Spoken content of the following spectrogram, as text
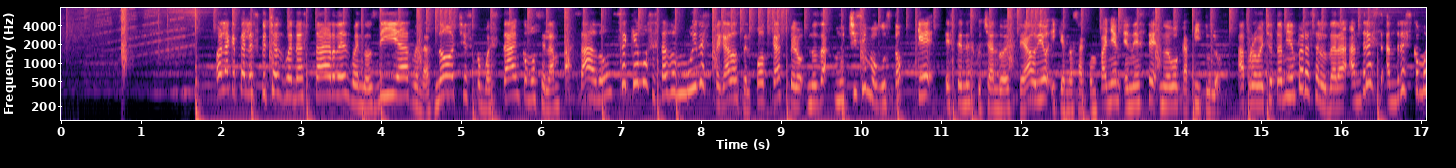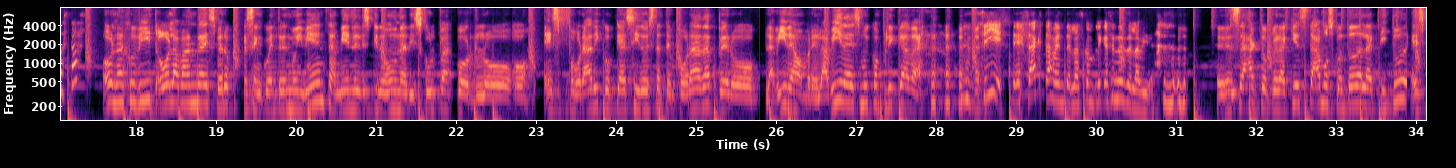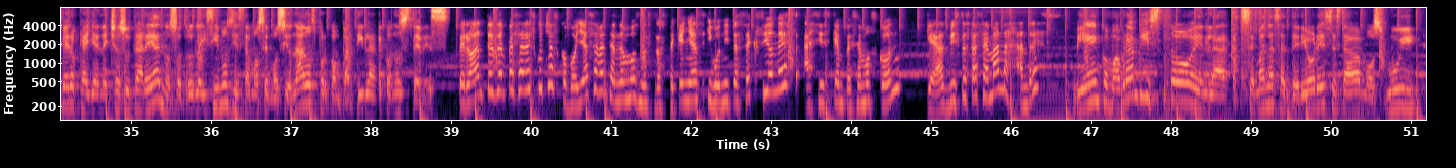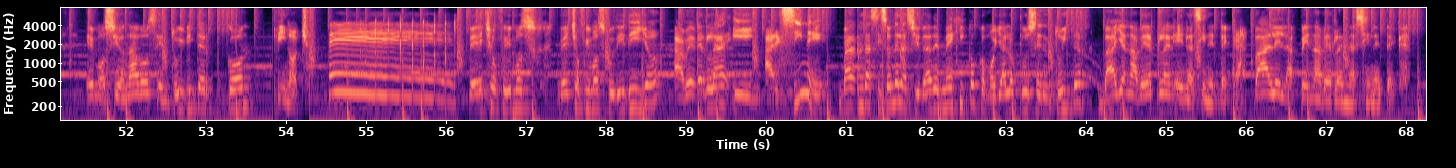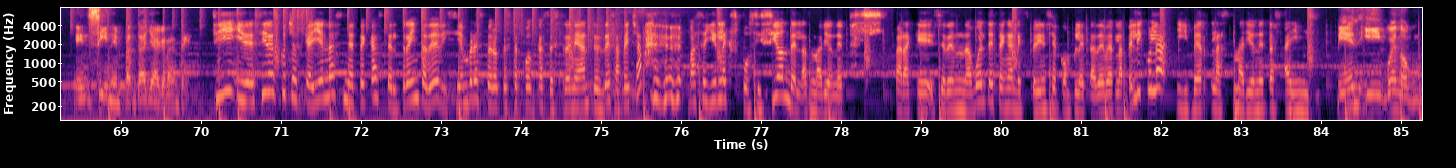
Hola, ¿qué tal? Escuchas, buenas tardes, buenos días, buenas noches, ¿cómo están? ¿Cómo se la han pasado? Sé que hemos estado muy despegados del podcast, pero nos da muchísimo gusto que estén escuchando este audio y que nos acompañen en este nuevo capítulo. Aprovecho también para saludar a Andrés. Andrés, ¿cómo estás? Hola, Judith. Hola, banda. Espero que se encuentren muy bien. También les pido una disculpa por lo esporádico que ha sido esta temporada, pero la vida, hombre, la vida es muy complicada. Sí, exactamente, las complicaciones de la vida. Exacto, pero aquí estamos con toda la actitud. Espero que hayan hecho su tarea, nosotros la hicimos y estamos emocionados por compartirla con ustedes. Pero antes de empezar, escuchas, como ya saben, tenemos nuestras pequeñas y bonitas secciones, así es que empecemos con ¿qué has visto esta semana, Andrés? Bien, como habrán visto en las semanas anteriores, estábamos muy emocionados en Twitter con Pinocho. De hecho, fuimos, de hecho, fuimos yo a verla y al cine. Bandas, si son de la Ciudad de México, como ya lo puse en Twitter, vayan a verla en la Cineteca. Vale la pena verla en la Cineteca. En cine, en pantalla grande. Sí, y decir, escuchas que ahí en la Cineteca hasta el 30 de diciembre, espero que este podcast se estrene antes de esa fecha, va a seguir la exposición de las marionetas para que se den una vuelta y tengan la experiencia completa de ver la película y ver las marionetas ahí mismo. Bien, y bueno,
